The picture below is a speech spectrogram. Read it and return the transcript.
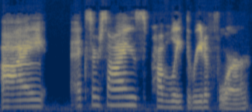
I exercise probably three to four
